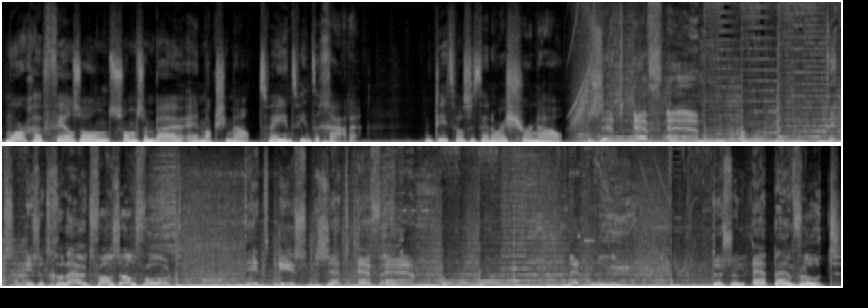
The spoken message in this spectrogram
Morgen veel zon, soms een bui en maximaal 22 graden. Dit was het NOS Journaal. ZFM. Dit is het geluid van Zandvoort. Dit is ZFM. Met nu. Tussen app en vloed.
